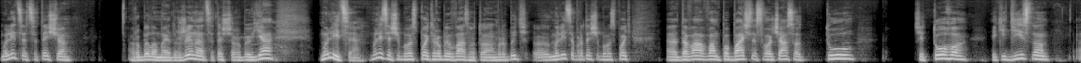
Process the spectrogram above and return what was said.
Моліться це те, що робила моя дружина, це те, що робив я. Моліться. Моліться, щоб Господь робив вас готовим. Робіть, е, моліться про те, щоб Господь е, давав вам побачити свого часу ту чи того, який дійсно е,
